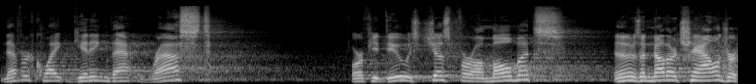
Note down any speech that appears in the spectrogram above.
Never quite getting that rest? Or if you do, it's just for a moment. And then there's another challenge, or,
